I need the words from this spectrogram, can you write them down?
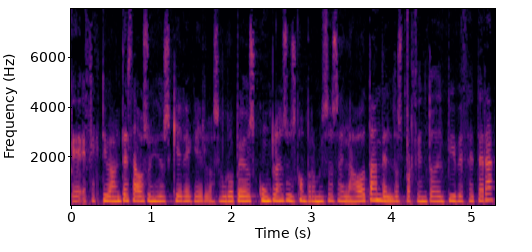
efectivamente Estados Unidos quiere que los europeos cumplan sus compromisos en la OTAN del 2% del PIB, etcétera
